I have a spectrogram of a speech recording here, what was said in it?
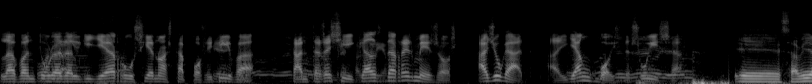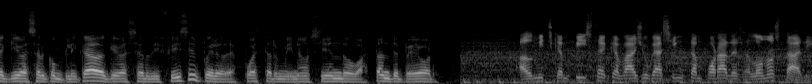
L'aventura del Guille a Rússia no ha estat positiva, tant és així que els darrers mesos ha jugat al Young Boys de Suïssa. Eh, sabía que iba a ser complicado, que iba a ser difícil, pero después terminó siendo bastante peor. El migcampista que va jugar cinc temporades a l'Ono Stadi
